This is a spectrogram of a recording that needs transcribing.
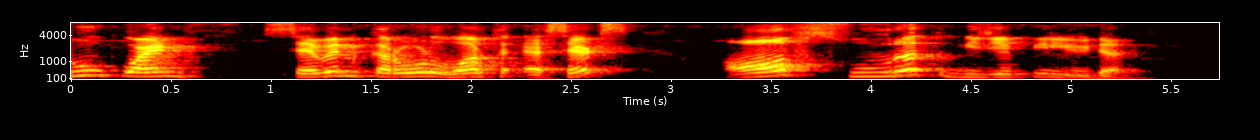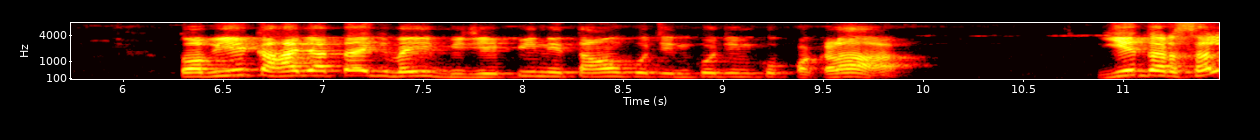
2.7 crore worth assets of Surat BJP leader तो अब ये कहा जाता है कि भाई बीजेपी नेताओं को जिनको जिनको पकड़ा, ये दरअसल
